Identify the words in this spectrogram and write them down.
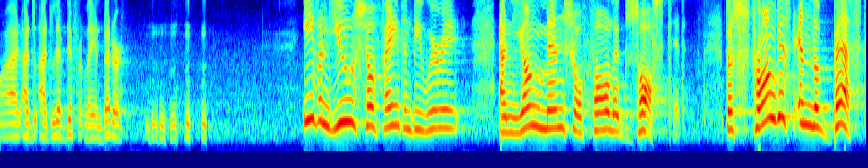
I'd, I'd live differently and better. Even you shall faint and be weary, and young men shall fall exhausted. The strongest and the best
